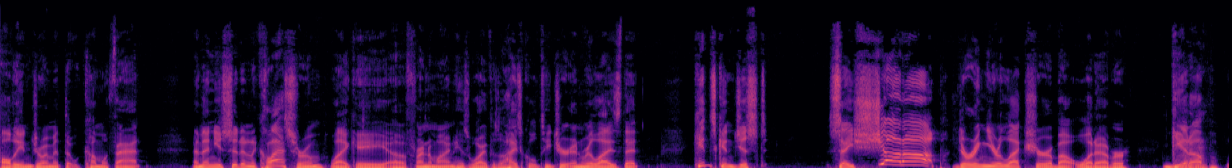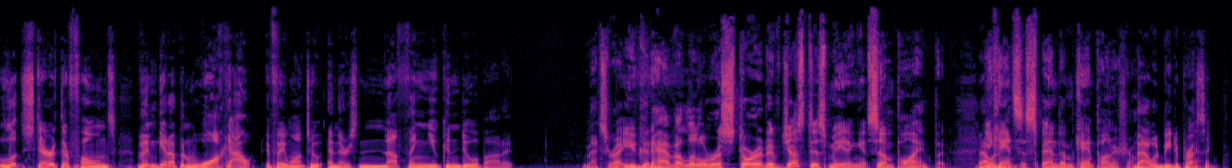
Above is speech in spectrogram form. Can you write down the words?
all the enjoyment that would come with that, and then you sit in a classroom like a, a friend of mine, his wife is a high school teacher, and realize that kids can just say "shut up" during your lecture about whatever. Get mm-hmm. up, look, stare at their phones, then get up and walk out if they want to, and there's nothing you can do about it. That's right. You could have a little restorative justice meeting at some point, but that you would, can't suspend them, can't punish them. That would be depressing. Yeah.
